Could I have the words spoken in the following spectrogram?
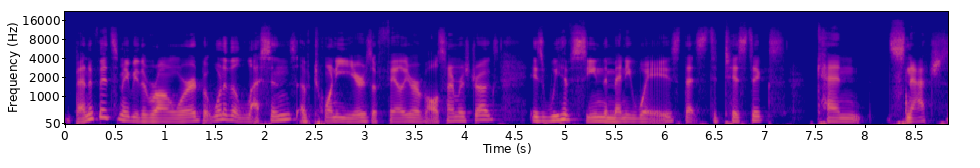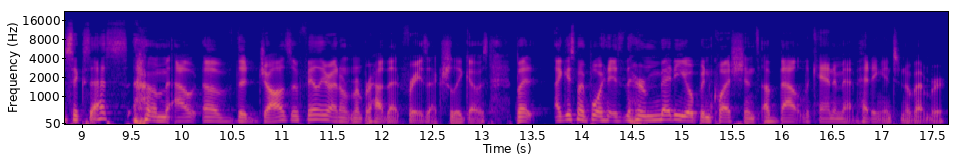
benefits, maybe the wrong word, but one of the lessons of 20 years of failure of Alzheimer's drugs is we have seen the many ways that statistics can snatch success um, out of the jaws of failure. I don't remember how that phrase actually goes. But I guess my point is there are many open questions about lecanemab heading into November.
